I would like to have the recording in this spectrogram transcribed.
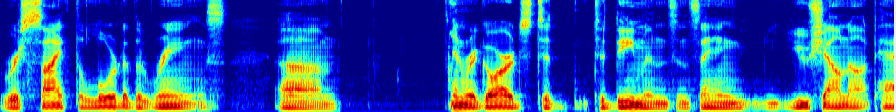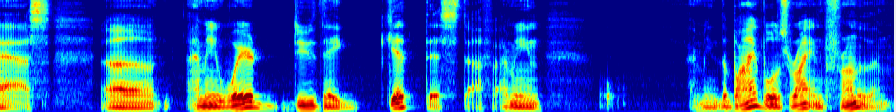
recite the Lord of the Rings um, in regards to to demons and saying, "You shall not pass." Uh, I mean, where do they get this stuff? I mean, I mean, the Bible is right in front of them,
